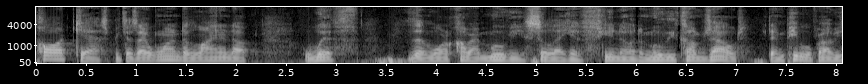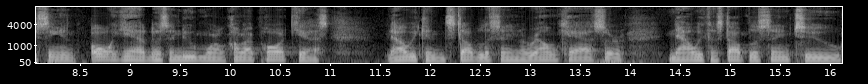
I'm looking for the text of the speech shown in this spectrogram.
podcast because I wanted to line it up with the Mortal Kombat movie. So, like, if you know the movie comes out, then people probably seeing, oh yeah, there's a new Mortal Kombat podcast. Now we can stop listening to Realmcast, or now we can stop listening to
